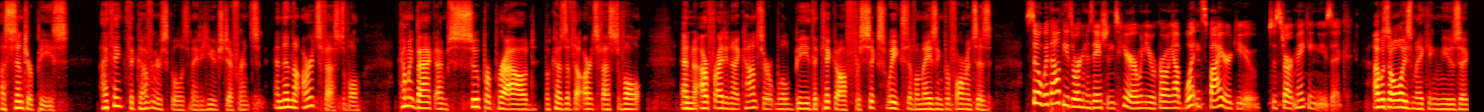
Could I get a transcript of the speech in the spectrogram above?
a centerpiece. I think the governor's school has made a huge difference. And then the arts festival. Coming back, I'm super proud because of the arts festival. And our Friday night concert will be the kickoff for six weeks of amazing performances So, without these organizations here, when you were growing up, what inspired you to start making music? I was always making music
